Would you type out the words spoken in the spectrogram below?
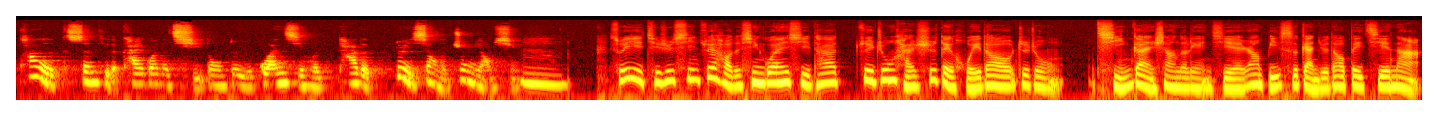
他的身体的开关的启动对于关系和她的对象的重要性。嗯，所以其实性最好的性关系，它最终还是得回到这种情感上的连接，让彼此感觉到被接纳。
